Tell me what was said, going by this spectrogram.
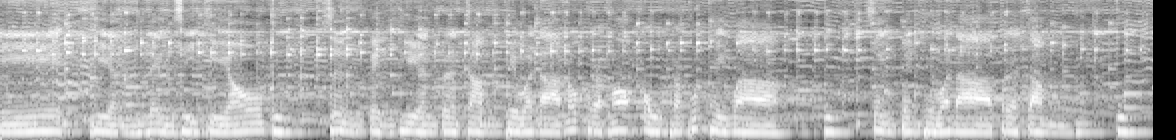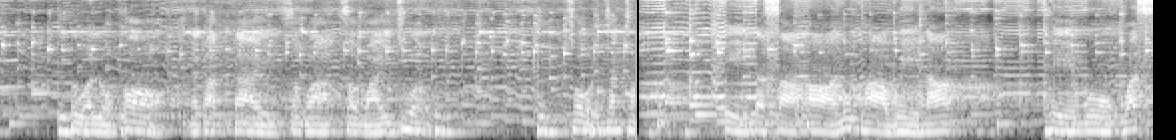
นี้เทียนเล่มสีเขียว ซึ่งเป็นเทียนประจำเทวดานพพระเคราะห์องค์พระพุทธเทวา ซึ่งเป็นเทวดาประจำตัวหลวงพ่อนะครับได้สว่างสวัยช่วงโชดชันชเอตสาอานุภาเวนะ เทโววัส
